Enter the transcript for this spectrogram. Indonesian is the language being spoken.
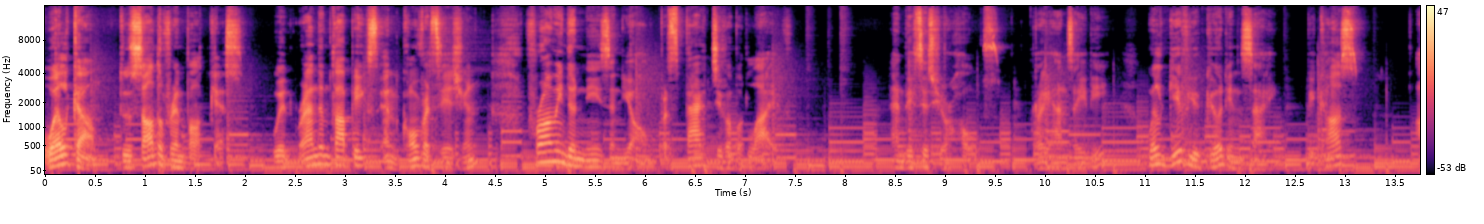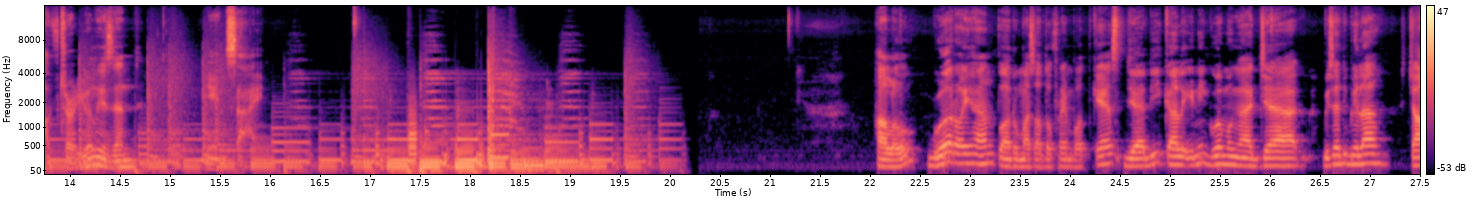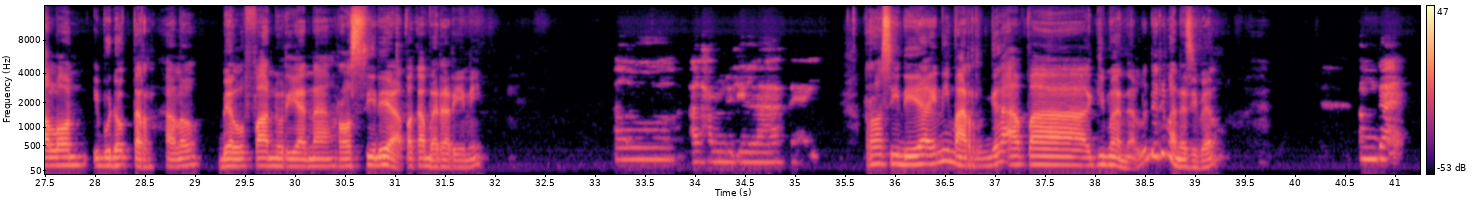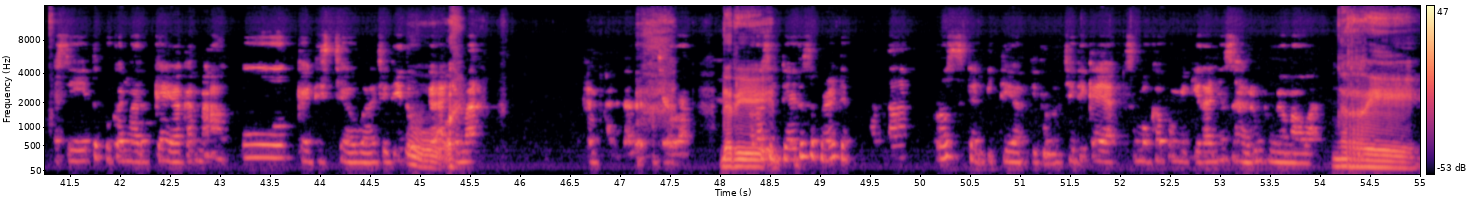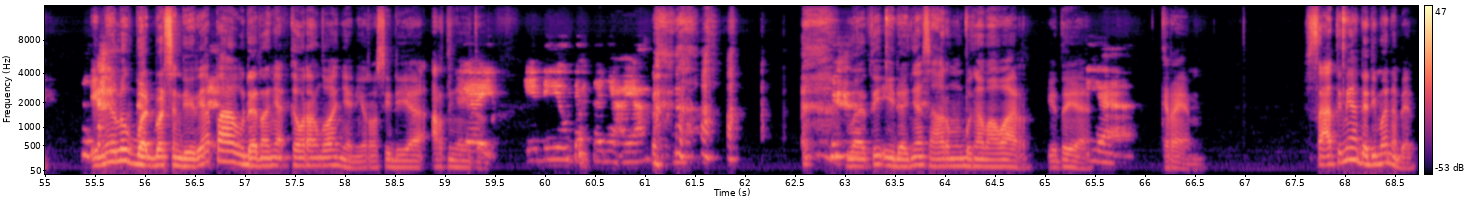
Welcome to South of Frame Podcast with random topics and conversation from Indonesian young perspective about life. And this is your host, Rayhan Saidi, will give you good insight because after you listen, you insight. Halo, gue Royhan, tuan rumah satu frame podcast. Jadi kali ini gue mengajak, bisa dibilang calon ibu dokter. Halo, Belva Nuriana Rosidea. Apa kabar hari ini? Halo, alhamdulillah baik. Rosidea ini marga apa gimana? Lu dari mana sih, Bel? Enggak sih, itu bukan marga ya, karena aku gadis Jawa, jadi itu Oh. enggak ada marga dari Jawa. Dari Rosida itu sebenarnya dari kata Ros dan Idea gitu loh. Jadi kayak semoga pemikirannya seharum bunga mawar. ngeri. Ini lu buat-buat sendiri apa udah nanya ke orang tuanya nih Rosidea artinya Ya, itu? ini udah tanya ayah. Berarti idenya bunga mawar gitu ya. Iya, Keren. Saat ini ada di mana, Bel?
